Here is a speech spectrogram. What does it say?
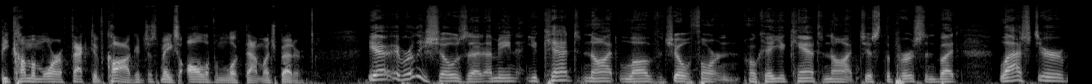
become a more effective cog, it just makes all of them look that much better. Yeah, it really shows that. I mean, you can't not love Joe Thornton, okay? You can't not just the person. But last year,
